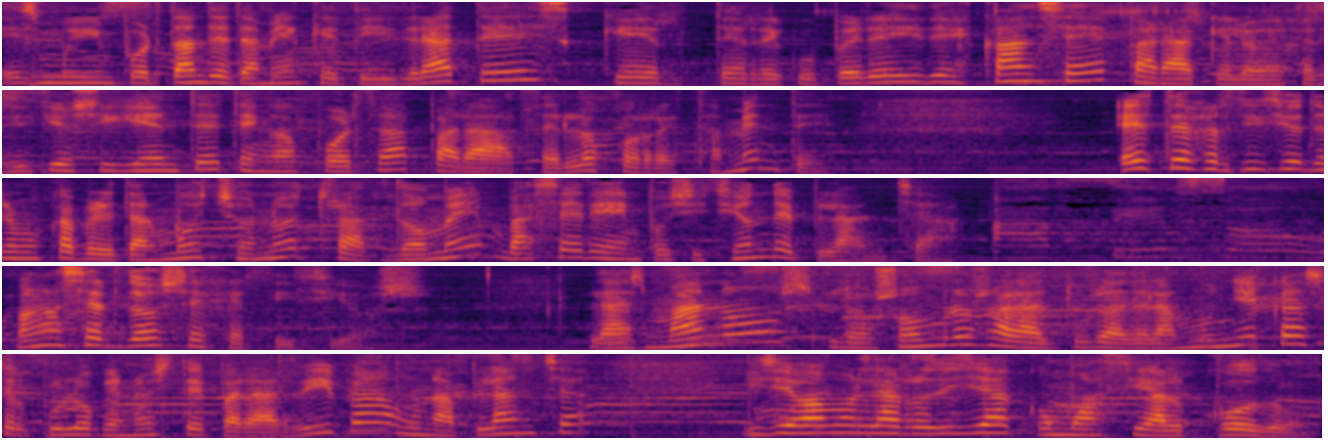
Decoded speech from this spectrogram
Es muy importante también que te hidrates, que te recuperes y descanses para que los ejercicios siguientes tengan fuerza para hacerlos correctamente. Este ejercicio tenemos que apretar mucho nuestro abdomen, va a ser en posición de plancha. Van a ser dos ejercicios. Las manos, los hombros a la altura de las muñecas, el culo que no esté para arriba, una plancha y llevamos la rodilla como hacia el codo,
